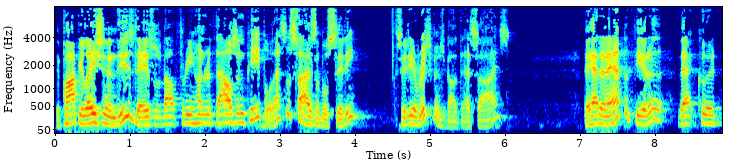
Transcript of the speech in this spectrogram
The population in these days was about 300,000 people. That's a sizable city. City of Richmond's about that size. They had an amphitheater that could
